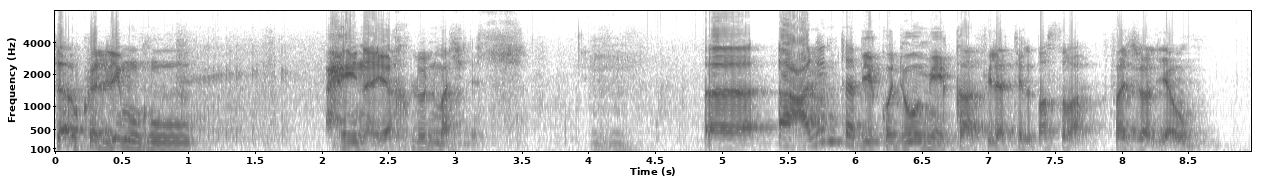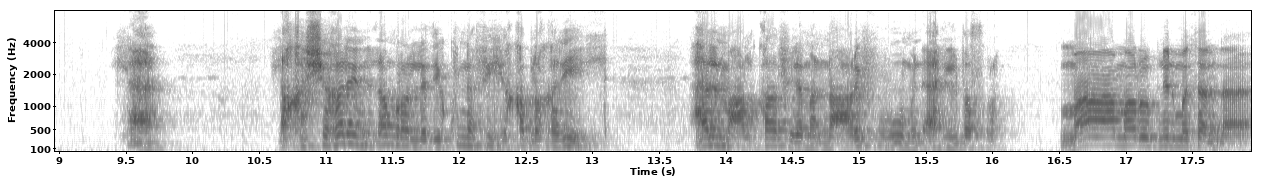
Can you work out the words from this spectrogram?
سأكلمه حين يخلو المجلس. آه، أعلمت بقدوم قافلة البصرة فجر اليوم؟ لا. لقد شغلني الأمر الذي كنا فيه قبل قليل. هل مع القافلة من نعرفه من أهل البصرة؟ معمر بن المثنى.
